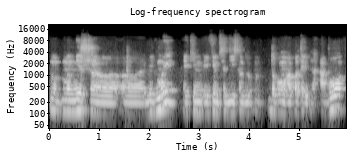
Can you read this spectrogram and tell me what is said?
ну, між е, е, людьми, яким яким це дійсно доп- допомога потрібна, або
